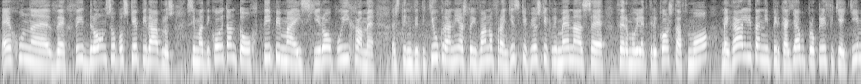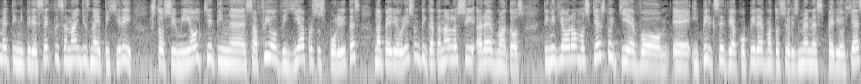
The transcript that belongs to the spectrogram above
έχουν ε, δεχθεί drones όπως και πυράβλους. Σημαντικό ήταν το χτύπημα ισχυρό που είχαμε στην Δυτική Ουκρανία, στο Ιβάνο Φραγκίση και πιο συγκεκριμένα σε θερμοηλεκτρικό σταθμό. Μεγάλη ήταν η πυρκαγιά που προκλήθηκε εκεί, με την υπηρεσία έκτακτη ανάγκης να επιχειρεί στο σημείο και την ε, σαφή οδηγία προς τους πολίτες να περιορίσουν την κατανάλωση ρεύματος. Την ίδια ώρα όμως και στο Κίεβο ε, υπήρξε διακοπή ρεύματος σε ορισμένες περιοχές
